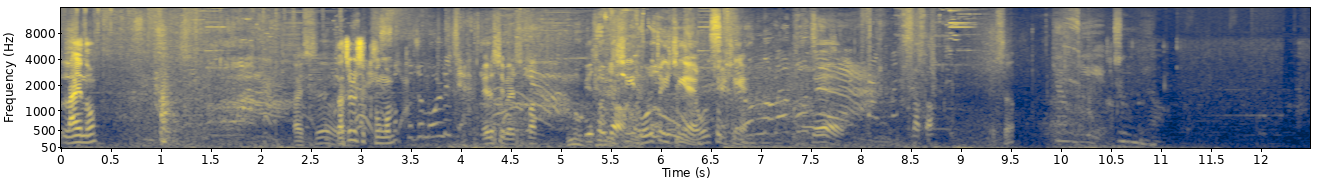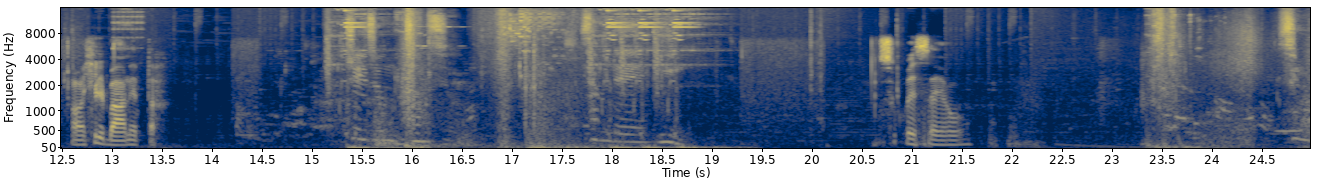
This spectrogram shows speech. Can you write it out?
라이노 나이스 나좀 올리자. 메르시 메르시 컷 위에 soldier. 2층에 오른쪽 2층에 오른쪽 2층에 오케이. 끝났다. 됐어 경기 종료. 어힐 많했다 최종 점수 3대 2. 수고했어요 승리.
